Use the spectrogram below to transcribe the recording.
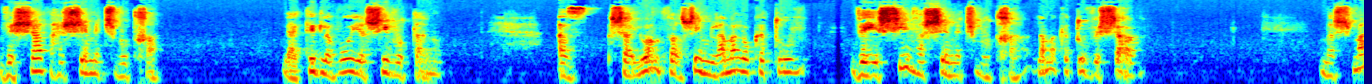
ושב השם את שבותך. לעתיד לבוא ישיב אותנו. אז שאלו המפרשים, למה לא כתוב והשיב השם את שבותך? למה כתוב ושב? משמע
